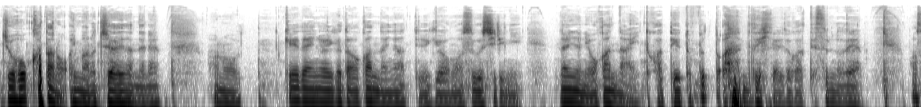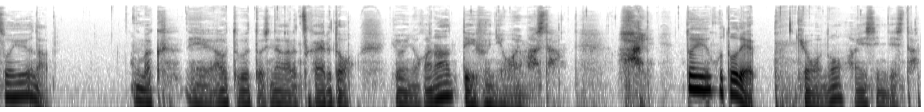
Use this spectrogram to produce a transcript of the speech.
情報型の今の時代なんでねあの携帯のやり方わかんないなっていう時はもうすぐシリに何々わかんないとかって言うとプッと出てきたりとかってするので、まあ、そういうようなうまく、えー、アウトプットしながら使えると良いのかなっていうふうに思いました。はい。ということで、今日の配信でした。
